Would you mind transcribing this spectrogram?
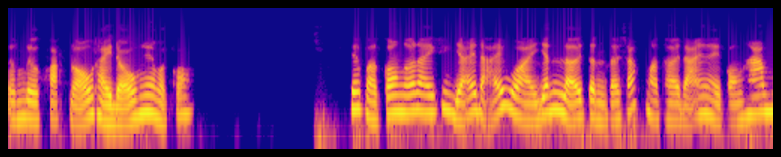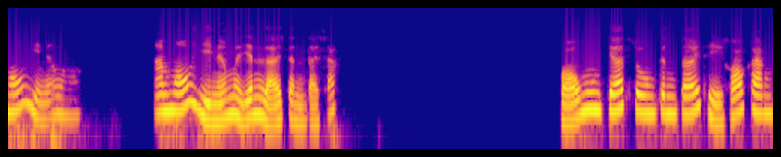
đặng được phật độ, thầy độ nghe bà con. Chứ bà con ở đây cái giải đãi hoài danh lợi tình tài sắc mà thời đại này còn ham hố gì nữa không ham hố gì nữa mà danh lợi tình tài sắc? Khổ muốn chết luôn, kinh tế thì khó khăn.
